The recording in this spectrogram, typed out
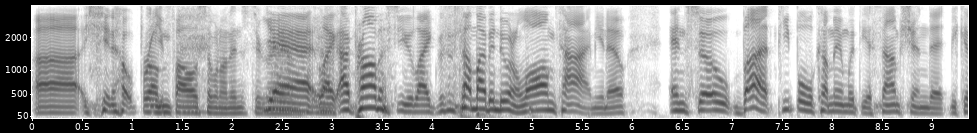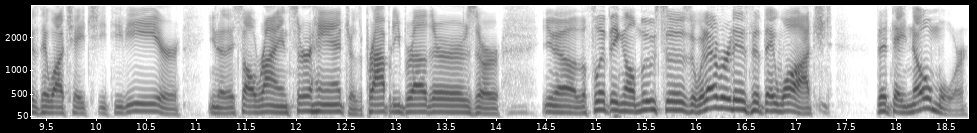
uh, you know, from you follow someone on Instagram. yeah, like I promise you, like this is something I've been doing a long time, you know. And so, but people will come in with the assumption that because they watch HGTV or you know they saw Ryan Serhant or the Property Brothers or you know the Flipping El Moussas or whatever it is that they watched that they know more.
